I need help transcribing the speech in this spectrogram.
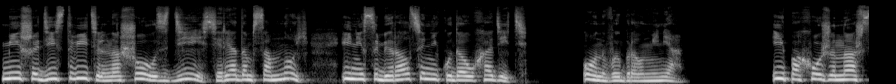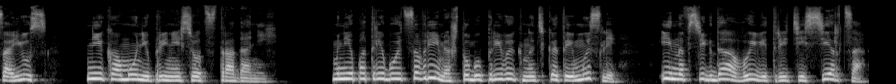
Миша действительно шел здесь, рядом со мной, и не собирался никуда уходить. Он выбрал меня. И, похоже, наш союз никому не принесет страданий. Мне потребуется время, чтобы привыкнуть к этой мысли и навсегда выветрить из сердца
